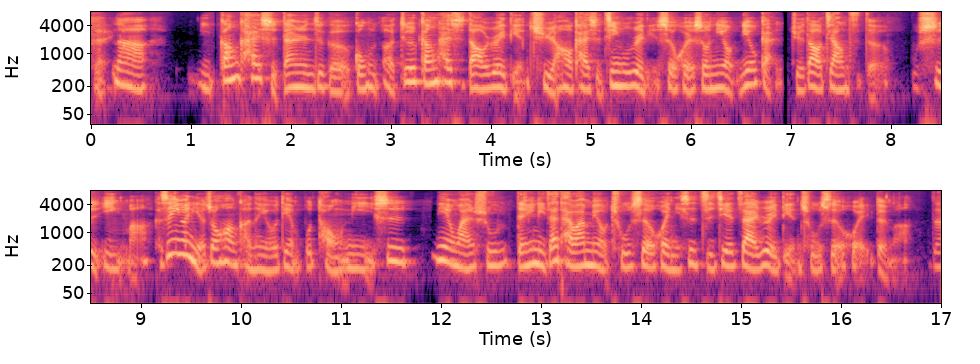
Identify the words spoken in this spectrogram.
对，那。你刚开始担任这个工，呃，就是刚开始到瑞典去，然后开始进入瑞典社会的时候，你有你有感觉到这样子的不适应吗？可是因为你的状况可能有点不同，你是念完书，等于你在台湾没有出社会，你是直接在瑞典出社会，对吗？对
